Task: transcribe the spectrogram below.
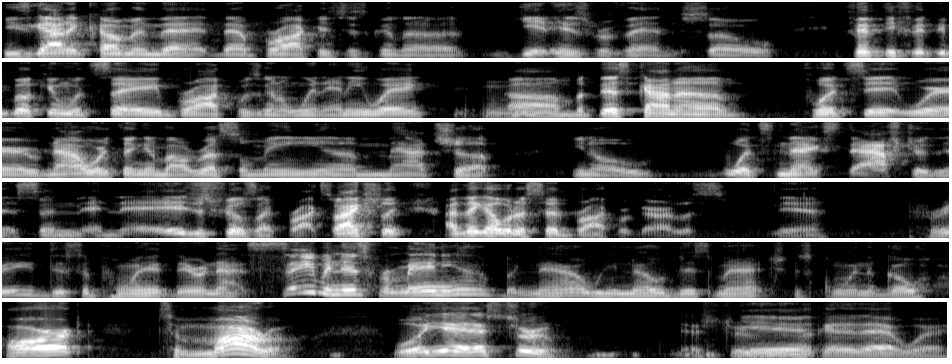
He's got it coming that that Brock is just gonna get his revenge. So 50-50 booking would say Brock was gonna win anyway. Mhm. Um, but this kind of puts it where now we're thinking about WrestleMania matchup, you know, what's next after this, and and it just feels like Brock. So actually, I think I would have said Brock regardless. Yeah. Pretty disappointed they're not saving this for Mania, but now we know this match is going to go hard tomorrow. Well, yeah, that's true. That's true. Yeah. Look at it that way.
